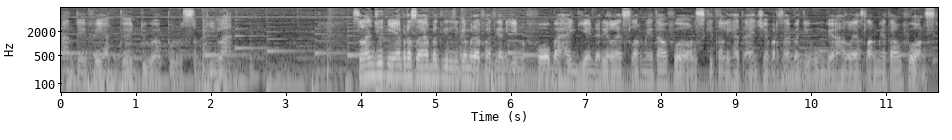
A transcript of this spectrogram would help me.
Antv yang ke-29 Selanjutnya, persahabat kita juga mendapatkan info bahagia dari Leslar Metaverse. Kita lihat aja persahabat di unggahan Leslar Metaverse.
